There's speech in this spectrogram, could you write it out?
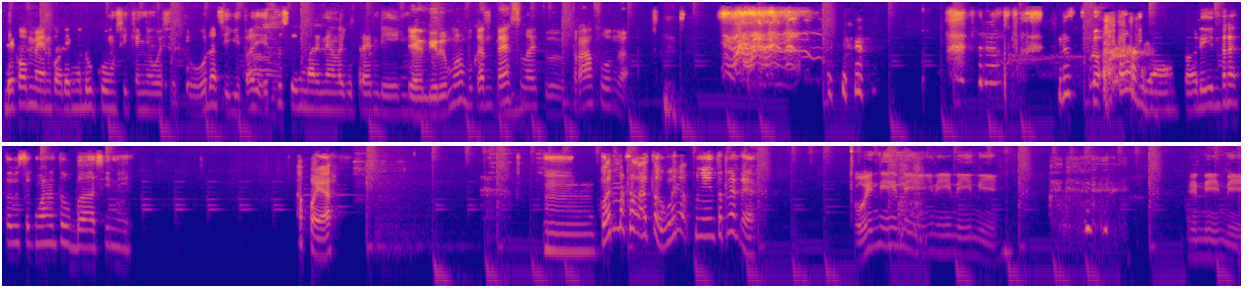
Dia komen kok dia ngedukung si Kanye West itu. Udah sih gitu aja. Itu sih kemarin yang lagi trending. Yang di rumah bukan Tesla itu, Trafo enggak? Terus kok tahu ya? Kalau di internet tuh ke mana tuh bahas ini. Apa ya? Hmm, kalian masa nggak tahu? Kalian nggak punya internet ya? Oh ini ini ini ini ini. ini ini.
